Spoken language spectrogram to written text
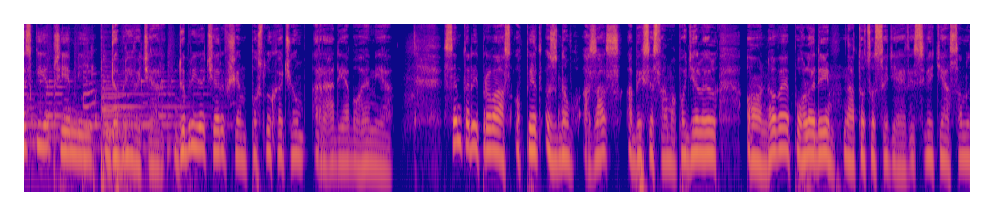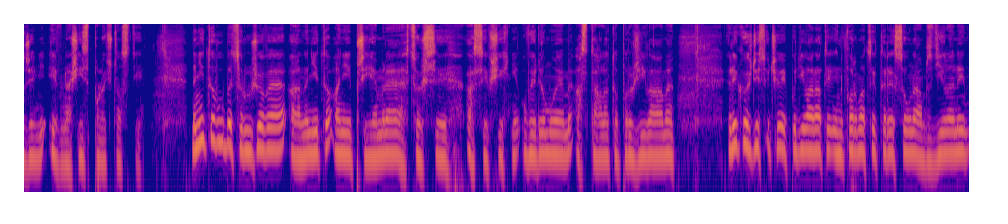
Hezký a příjemný dobrý večer. Dobrý večer všem posluchačům Rádia Bohemia. Jsem tady pro vás opět znovu a zas, abych se s váma podělil o nové pohledy na to, co se děje ve světě a samozřejmě i v naší společnosti. Není to vůbec růžové a není to ani příjemné, což si asi všichni uvědomujeme a stále to prožíváme. Jelikož když se člověk podívá na ty informace, které jsou nám sdíleny,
